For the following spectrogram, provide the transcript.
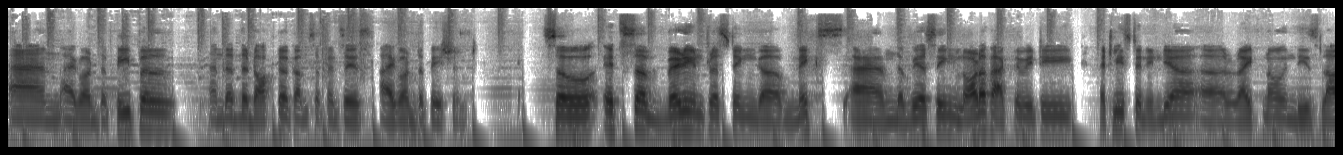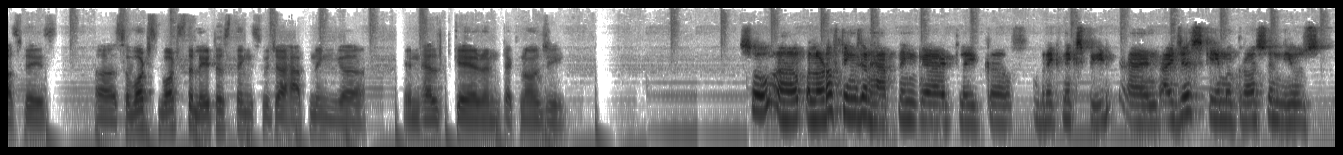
and i got the people. And then the doctor comes up and says i got the patient. So it's a very interesting uh, mix and we are seeing a lot of activity at least in india uh, right now in these last days uh, so what's what's the latest things which are happening uh, in healthcare and technology? So uh, a lot of things are happening at like uh, breakneck speed, and I just came across a news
